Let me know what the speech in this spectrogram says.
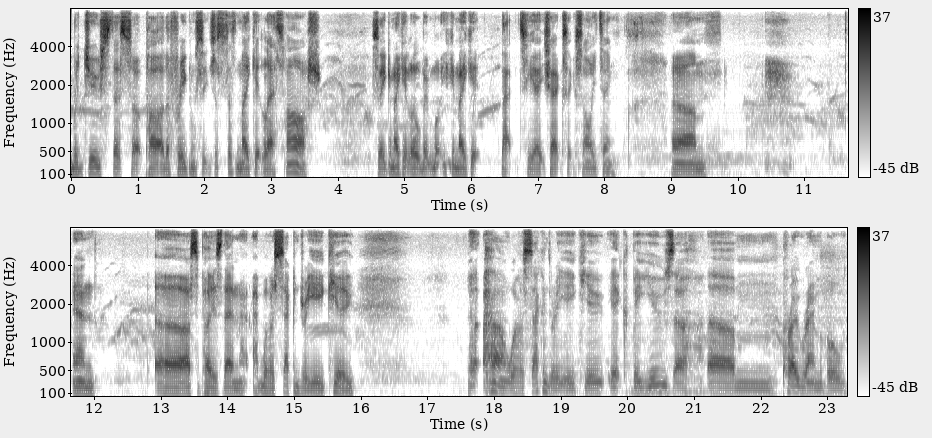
reduce this part of the frequency. just does make it less harsh. So you can make it a little bit more. You can make it that THX exciting. Um, and uh, I suppose then with a secondary EQ, with a secondary EQ, it could be user um, programmable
